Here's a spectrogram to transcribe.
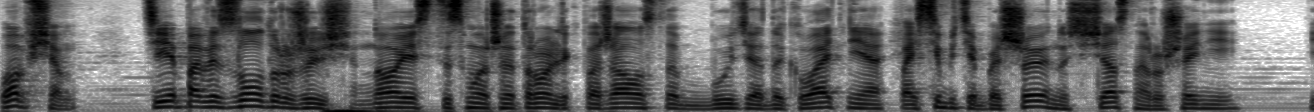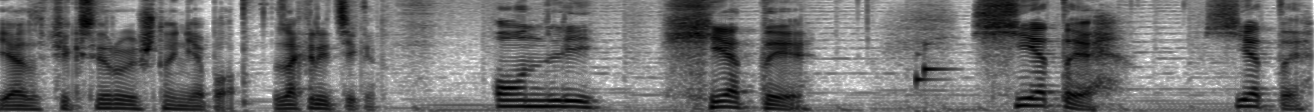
В общем, тебе повезло, дружище, но если ты смотришь этот ролик, пожалуйста, будь адекватнее. Спасибо тебе большое, но сейчас нарушений я зафиксирую, что не было. Закрыть тикет. Only хеты. Хеты. Хеты.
